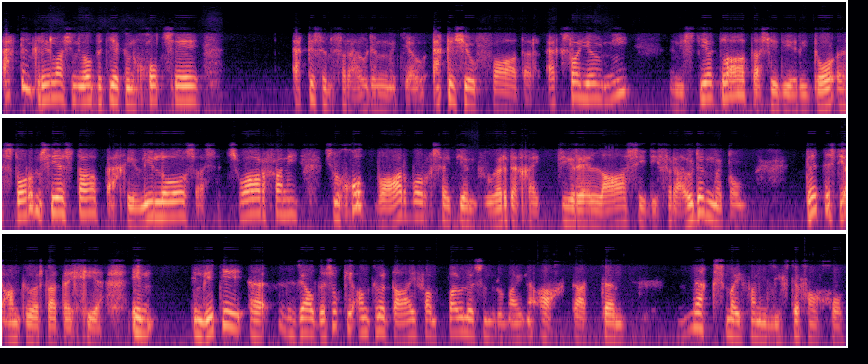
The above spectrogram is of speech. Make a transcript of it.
Ek dink relasioneel beteken God sê ek is in verhouding met jou. Ek is jou vader. Ek sal jou nie in die steek laat as jy deur die stormsee stap. Ek gaan jou nie los as dit swaar gaan nie. So God waarborg sy teenwoordigheid, die relasie, die verhouding met hom. Dit is die antwoord wat hy gee. En En weet jy, uh, wel, dis ook die antwoord daai van Paulus in Romeine 8 dat um, niks my van die liefde van God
